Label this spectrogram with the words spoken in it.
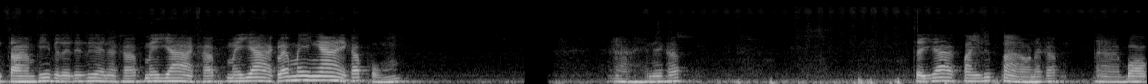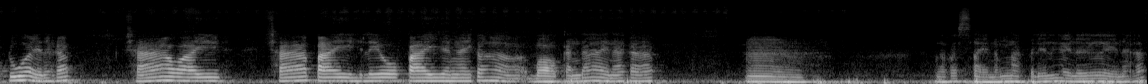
ำตามพี่ไปเลยเรื่อยๆนะครับ ไม่ยากครับ ไม่ยากและไม่ง่ายครับผมอ่าเห็นไหมครับ จะยากไปหรือเปล่านะครับอ่าบอกด้วยนะครับ ช้าไวช้าไปเร็วไปยังไงก็บอกกันได้นะครับ อ่าแล้วก็ใส่น้ำหนักไปเรื่อยๆเลยนะครับ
